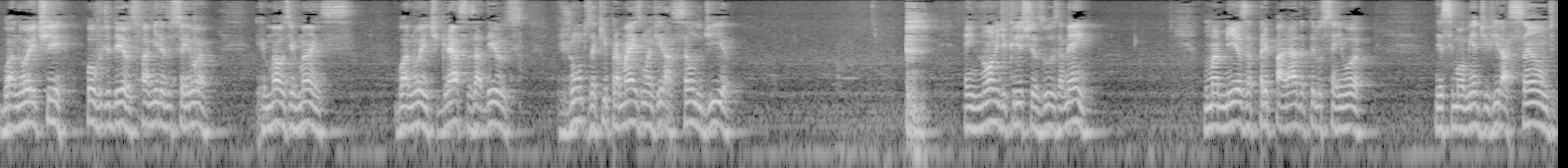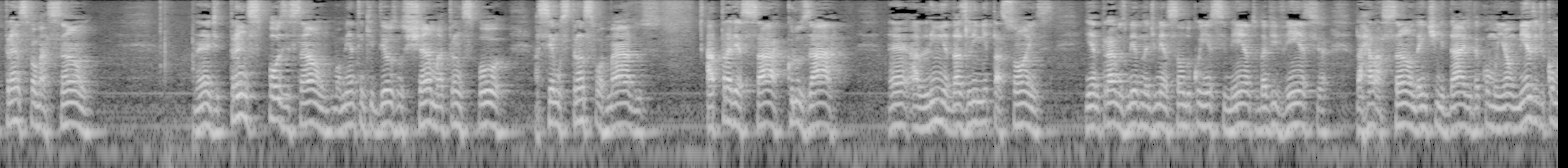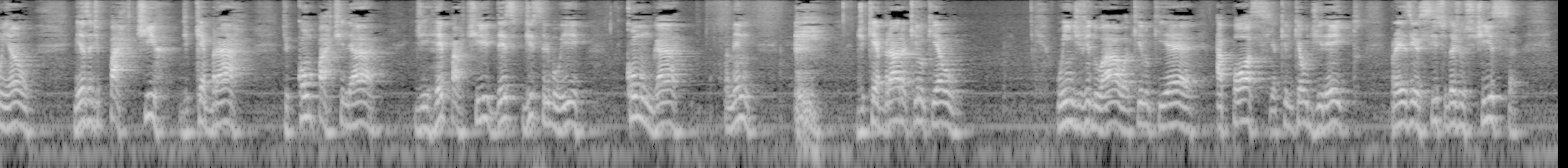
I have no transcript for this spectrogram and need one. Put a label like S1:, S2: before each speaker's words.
S1: Boa noite, povo de Deus, família do Senhor, irmãos e irmãs. Boa noite, graças a Deus, juntos aqui para mais uma viração do dia. Em nome de Cristo Jesus, amém? Uma mesa preparada pelo Senhor nesse momento de viração, de transformação né, de transposição, momento em que Deus nos chama a transpor, a sermos transformados, a atravessar, cruzar né, a linha das limitações e entrarmos mesmo na dimensão do conhecimento, da vivência, da relação, da intimidade, da comunhão, mesa de comunhão, mesa de partir, de quebrar, de compartilhar, de repartir, distribuir comungar, amém? De quebrar aquilo que é o, o individual, aquilo que é a posse, aquilo que é o direito, para exercício da justiça,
